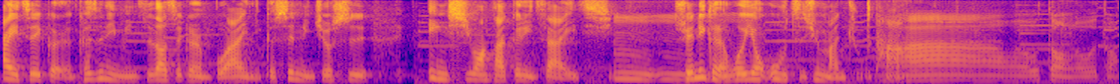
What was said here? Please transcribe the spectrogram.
爱这个人，可是你明知道这个人不爱你，可是你就是硬希望他跟你在一起，嗯嗯，所以你可能会用物质去满足他。啊，懂了，我懂，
